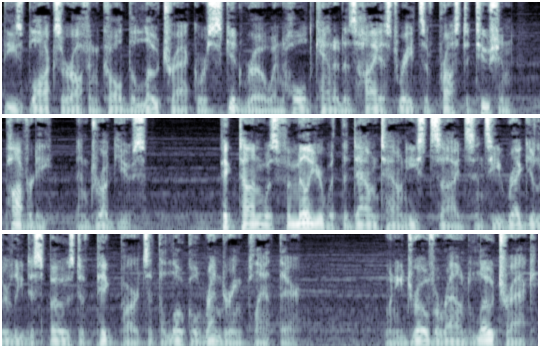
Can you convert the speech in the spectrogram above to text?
These blocks are often called the low track or skid row and hold Canada's highest rates of prostitution, poverty, and drug use. Pickton was familiar with the downtown east side since he regularly disposed of pig parts at the local rendering plant there. When he drove around low track,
